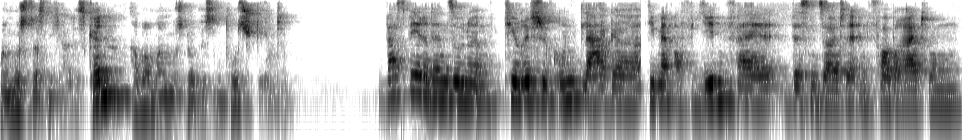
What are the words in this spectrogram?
Man muss das nicht alles kennen, aber man muss nur wissen, wo es steht. Was wäre denn so eine theoretische Grundlage, die man auf jeden Fall wissen sollte in Vorbereitung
